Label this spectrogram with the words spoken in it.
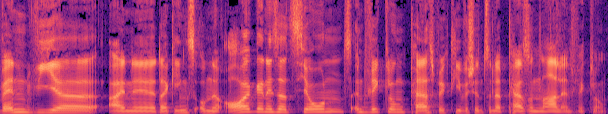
wenn wir eine, da ging es um eine Organisationsentwicklung, perspektivisch hin zu einer Personalentwicklung.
